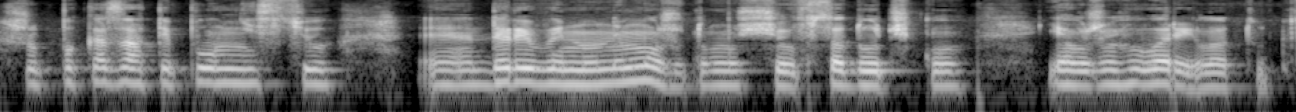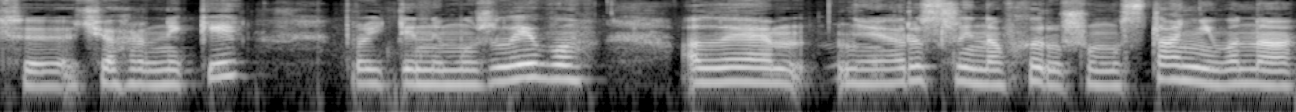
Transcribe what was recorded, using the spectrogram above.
щоб показати повністю е, деревину не можу, тому що в садочку, я вже говорила, тут е, чагарники пройти неможливо. Але рослина в хорошому стані, вона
